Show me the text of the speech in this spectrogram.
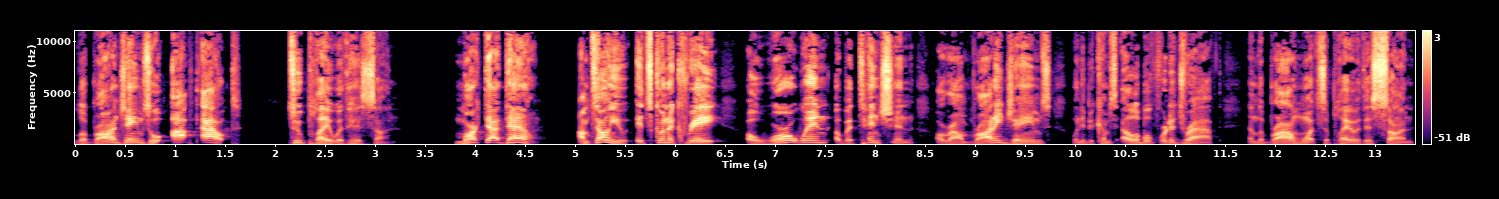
LeBron James will opt out to play with his son. Mark that down. I'm telling you, it's going to create a whirlwind of attention around Bronny James when he becomes eligible for the draft, and LeBron wants to play with his son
